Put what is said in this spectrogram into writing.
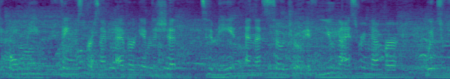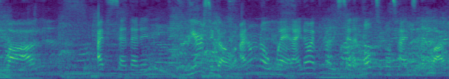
the only famous person I've ever given a shit to meet and that's so true. If you guys remember which vlog I've said that in years ago. I don't know when. I know I probably said it multiple times in the vlog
